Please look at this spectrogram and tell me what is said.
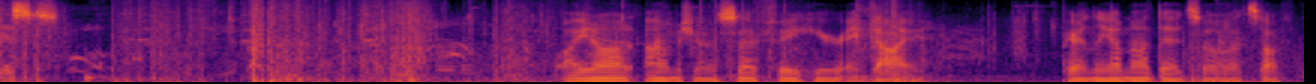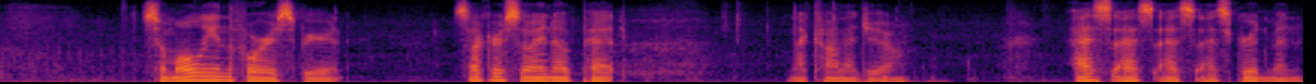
miss. Oh, you know what? I'm just gonna set Faye here and die. Apparently I'm not dead, so that's tough. Somali in the Forest Spirit. Sakura Soy No Pet. Nakana Joe. SSSS Gridman.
